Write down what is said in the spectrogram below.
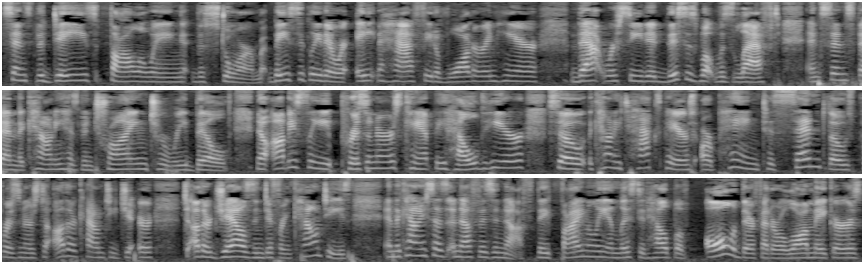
since the days following the storm. Basically, there were eight and a half feet of water in here. That receded. This is what was left. And since then, the county has been trying to rebuild. Now, obviously, prisoners can't be held here, so the county taxpayers are paying to send those prisoners to other county to other jails in different counties. And the county says enough is enough. They finally enlisted help of all of their federal lawmakers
